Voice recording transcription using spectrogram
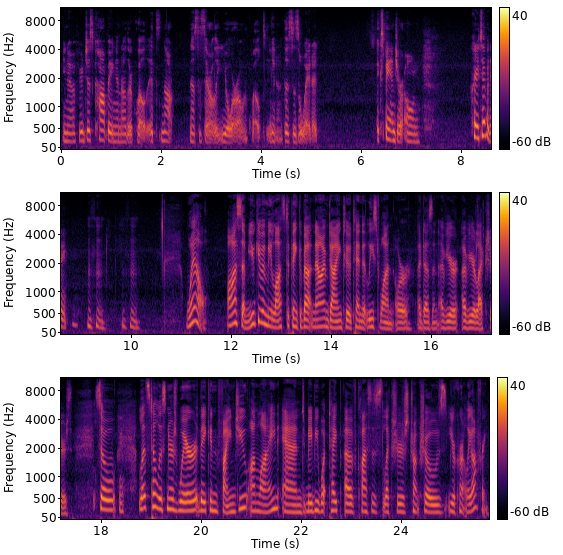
You know, if you're just copying another quilt, it's not necessarily your own quilt. You know, this is a way to expand your own creativity. Mm-hmm. Mm-hmm. Well, Awesome. You've given me lots to think about. Now I'm dying to attend at least one or a dozen of your of your lectures. So yeah. let's tell listeners where they can find you online and maybe what type of classes, lectures, trunk shows you're currently offering.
